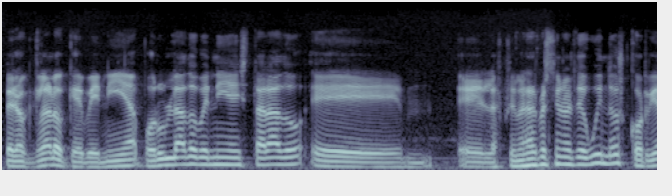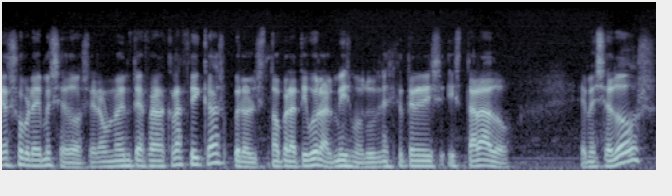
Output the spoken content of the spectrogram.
pero claro, que venía, por un lado venía instalado, eh, eh, las primeras versiones de Windows corrían sobre MS2, era una interfaz gráficas, pero el sistema operativo era el mismo, tú tienes que tener instalado MS2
